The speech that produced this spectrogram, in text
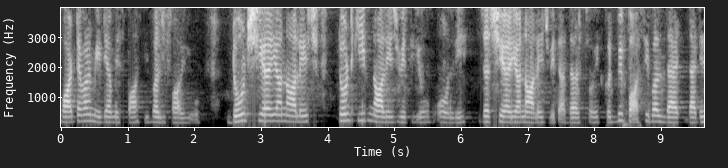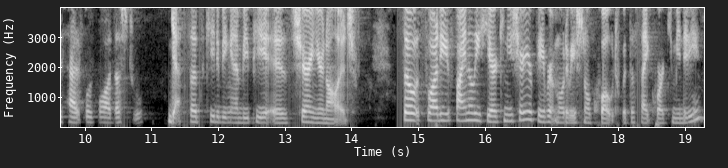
whatever medium is possible for you. Don't share your knowledge. Don't keep knowledge with you only. Just share your knowledge with others. So it could be possible that that is helpful for others too. Yes, that's key to being an MVP is sharing your knowledge. So, Swati, finally here, can you share your favorite motivational quote with the Sitecore community?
